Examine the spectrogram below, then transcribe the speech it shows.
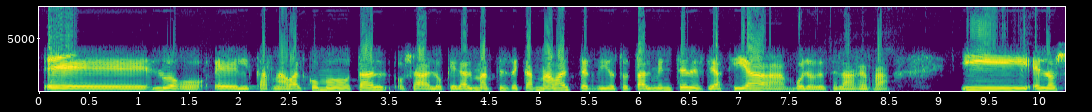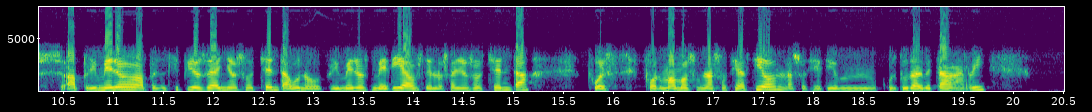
Eh, luego, el carnaval como tal, o sea, lo que era el martes de carnaval, perdió totalmente desde hacía, bueno, desde la guerra. Y en los, a primero, a principios de años 80, bueno, primeros mediados de los años 80, pues formamos una asociación, la Asociación Cultural Betagarri,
